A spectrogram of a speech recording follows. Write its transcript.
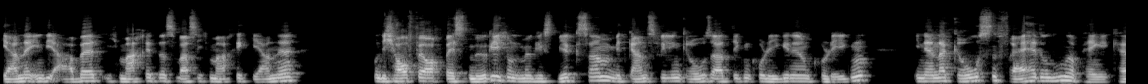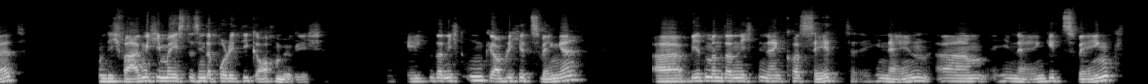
gerne in die Arbeit, ich mache das, was ich mache, gerne und ich hoffe auch bestmöglich und möglichst wirksam mit ganz vielen großartigen Kolleginnen und Kollegen in einer großen Freiheit und Unabhängigkeit. Und ich frage mich immer, ist das in der Politik auch möglich? Gelten da nicht unglaubliche Zwänge? Äh, wird man dann nicht in ein Korsett hinein, ähm, hineingezwängt,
